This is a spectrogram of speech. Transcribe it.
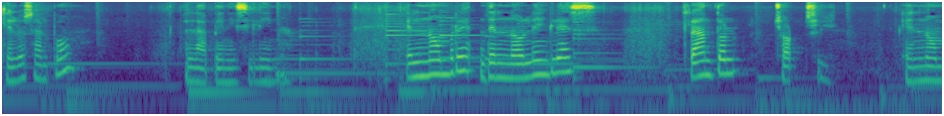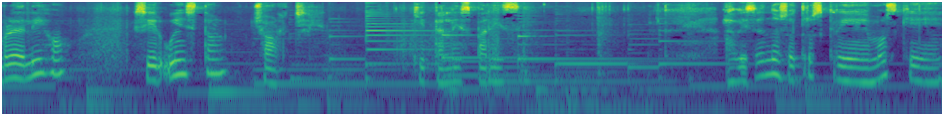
¿Quién lo salvó? La penicilina. El nombre del noble inglés, Randolph Churchill. El nombre del hijo, Sir Winston Churchill. ¿Qué tal les parece? A veces nosotros creemos que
